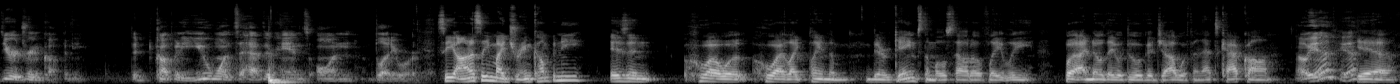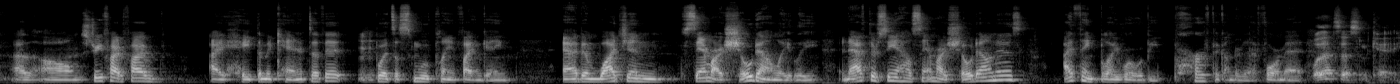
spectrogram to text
you're dream company, the company you want to have their hands on Bloody Roar. See, honestly, my dream company isn't who I would who I like playing them their games the most out of lately. But I know they would do a good job with, and that's Capcom. Oh yeah, yeah. Yeah, I, um, Street Fighter Five. I hate the mechanics of it, Mm-hmm. but it's a smooth playing fighting game. And I've been watching Samurai Shodown lately, and after seeing how Samurai Shodown is, I think Bloody Roar would be perfect under that format. Well, that's SNK.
